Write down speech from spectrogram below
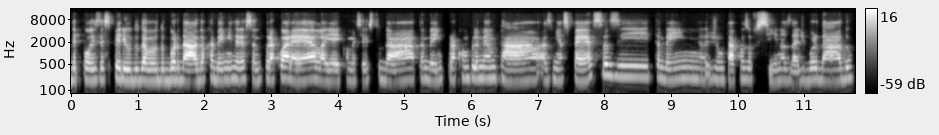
Depois desse período do, do bordado, acabei me interessando por aquarela e aí comecei a estudar também para complementar as minhas peças e também juntar com as oficinas, né, de bordado.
